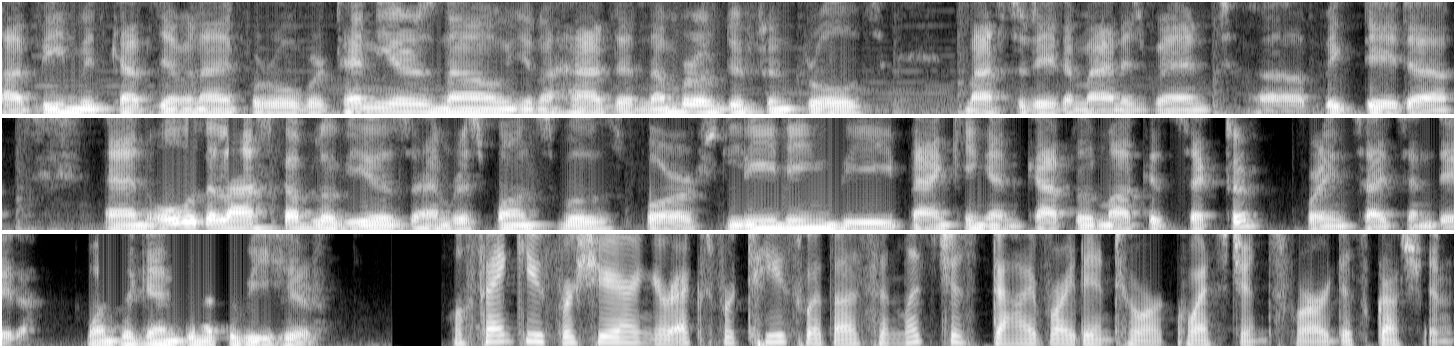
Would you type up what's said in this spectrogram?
I've been with Capgemini for over 10 years now, you know, had a number of different roles, master data management, uh, big data. And over the last couple of years, I'm responsible for leading the banking and capital market sector for insights and data. Once again, glad to be here. Well, thank you for sharing your expertise with us. And let's just dive right into our questions for our discussion.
